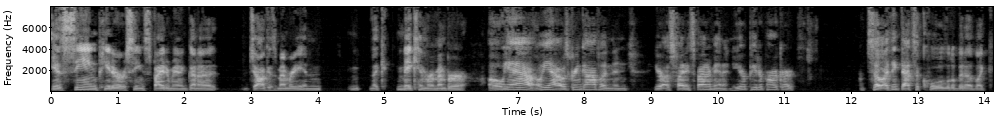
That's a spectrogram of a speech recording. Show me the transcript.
is seeing Peter or seeing Spider Man gonna jog his memory and like make him remember. Oh yeah, oh yeah, I was Green Goblin, and you're us fighting Spider Man, and you're Peter Parker. So I think that's a cool little bit of like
